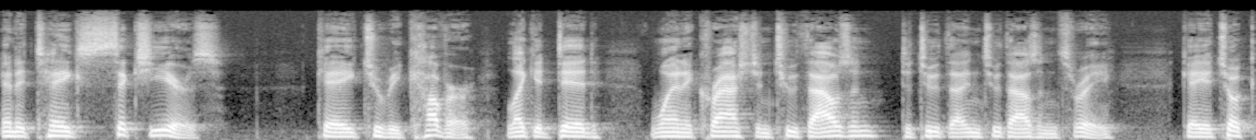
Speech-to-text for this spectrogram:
and it takes six years, okay, to recover like it did when it crashed in 2000 to 2000, in 2003? Okay, it took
